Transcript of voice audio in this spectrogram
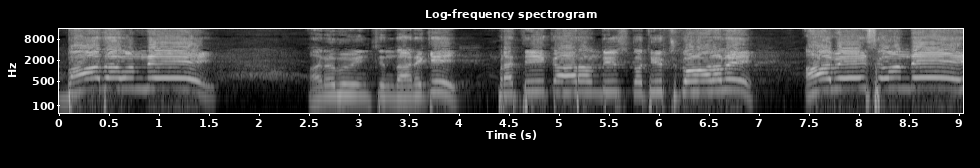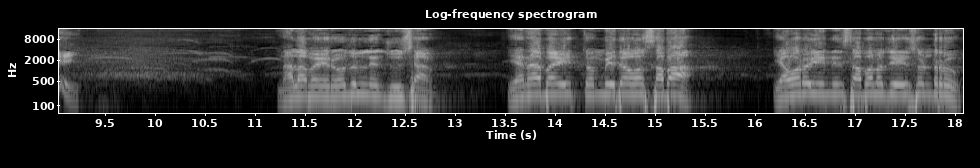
బాధ ఉంది. అనుభవించిన దానికి ప్రతీకారం తీసుకో తీర్చుకోవాలని ఆవేశం ఉంది. నలభై రోజులు నేను చూశాను. ఎనభై తొమ్మిదవ సభ. ఎవరు ఇన్ని సభలు చేసుండరు?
